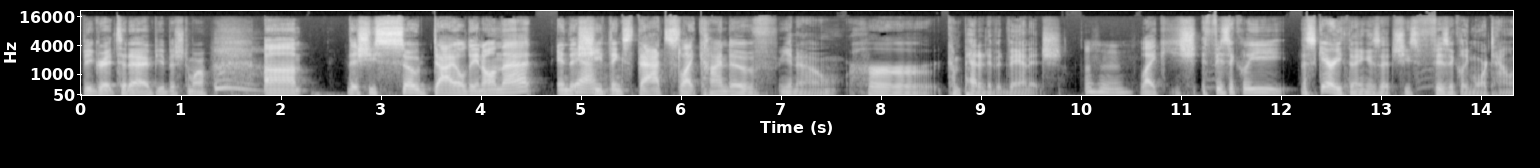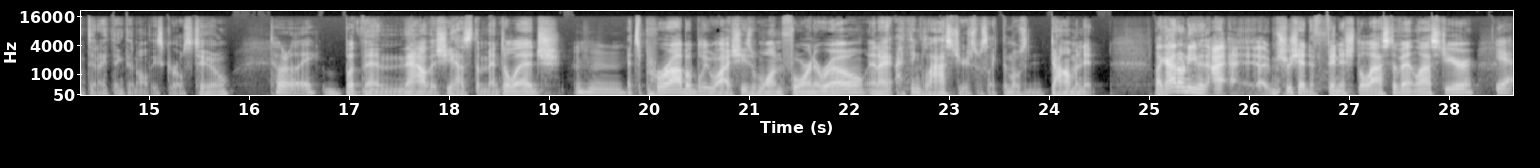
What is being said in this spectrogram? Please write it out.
Be great today. Be a bitch tomorrow. Um, that she's so dialed in on that, and that Yeah. she thinks that's like kind of you know her competitive advantage. Mm-hmm. Like sh physically, the scary thing is that she's physically more talented, I think, than all these girls too. Totally. But then now that she has the mental edge, Mm-hmm. it's probably why she's won four in a row. And I, I think last year's was like the most dominant. Like I don't even. I, I, I'm sure she had to finish the last event last year. Yeah.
